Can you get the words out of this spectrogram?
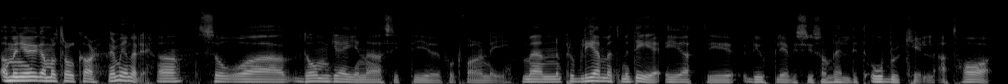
Ja men jag är ju gammal trollkarl. Jag menar det. Ja, så eh, de grejerna sitter ju fortfarande i. Men problemet med det är ju att det, det upplevs ju som väldigt overkill att ha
